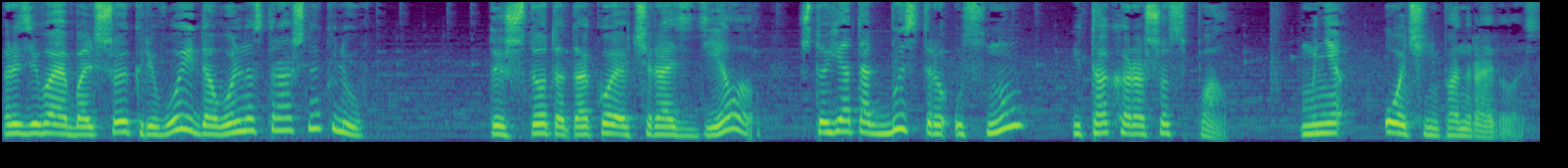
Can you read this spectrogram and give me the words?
разевая большой кривой и довольно страшный клюв. «Ты что-то такое вчера сделал, что я так быстро уснул и так хорошо спал. Мне очень понравилось.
